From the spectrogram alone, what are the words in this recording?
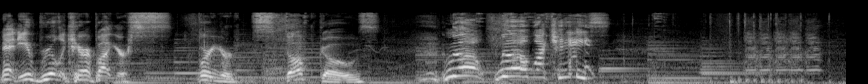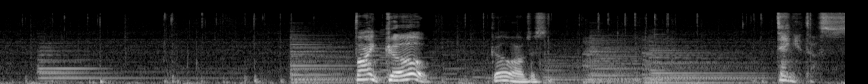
Man, you really care about your where your stuff goes. No! No! My keys! Fine, go! Go, I'll just... Dang it, that's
